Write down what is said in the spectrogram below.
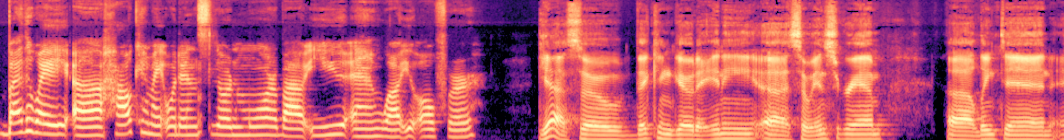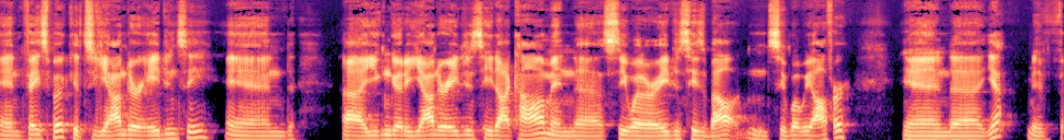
by the way, uh, how can my audience learn more about you and what you offer? Yeah, so they can go to any, uh, so Instagram, uh, LinkedIn, and Facebook. It's Yonder Agency. And uh, you can go to yonderagency.com and uh, see what our agency is about and see what we offer. And uh, yeah, if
